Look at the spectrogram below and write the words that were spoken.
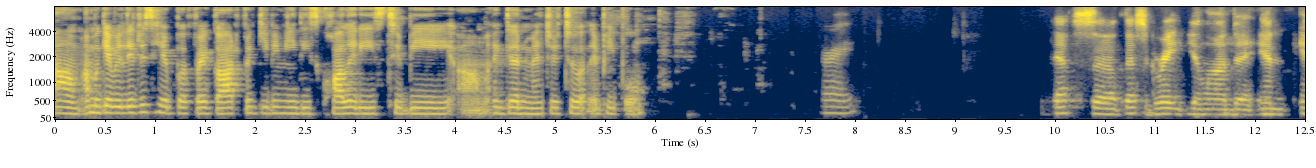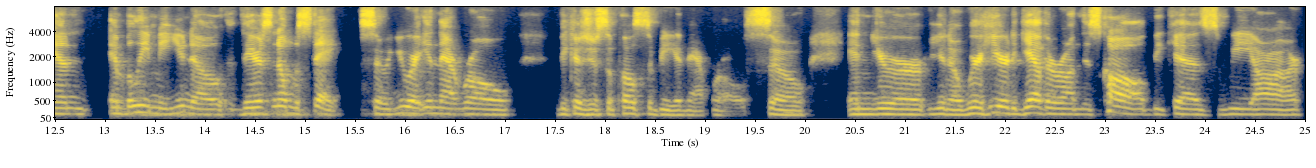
um, I'm gonna get religious here, but for God for giving me these qualities to be um, a good mentor to other people. Right. That's uh, that's great, Yolanda, and and and believe me, you know, there's no mistake. So you are in that role because you're supposed to be in that role. So, and you're, you know, we're here together on this call because we are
